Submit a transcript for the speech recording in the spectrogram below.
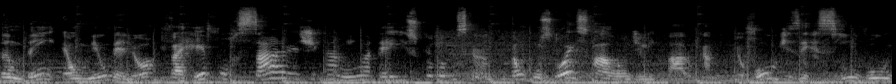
também é o meu melhor e vai reforçar este caminho até isso que eu estou buscando. Então, os dois falam de limpar o caminho. Eu vou dizer sim, vou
